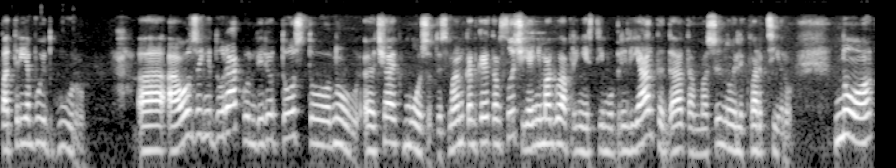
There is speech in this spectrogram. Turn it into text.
потребует гуру. А, а он же не дурак, он берет то, что ну, э, человек может. То есть в моем конкретном случае я не могла принести ему бриллианты, да, там машину или квартиру. Но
